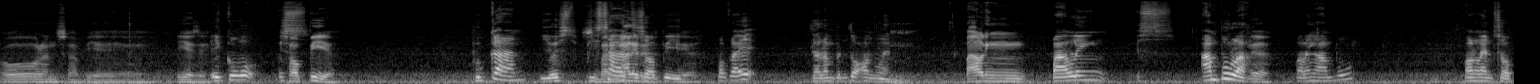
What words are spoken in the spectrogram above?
Oh lan shop iya iya. Iya. iya sih. Iku shopee ya? Bukan yus bisa Sembarang di ya? shopee. Iya. pokoknya dalam bentuk online. Paling paling ampuh lah. Ya paling ampuh online shop.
